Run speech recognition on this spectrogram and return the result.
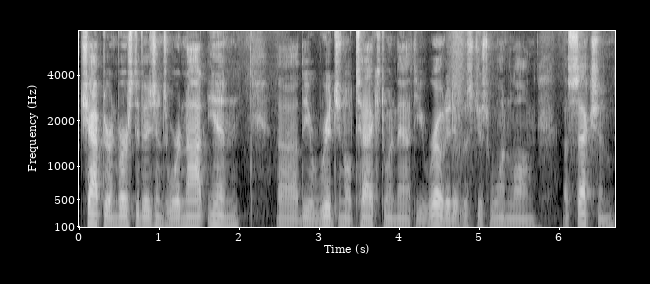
chapter and verse divisions were not in uh, the original text when Matthew wrote it, it was just one long uh, section.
